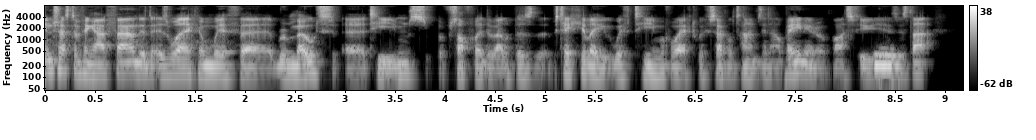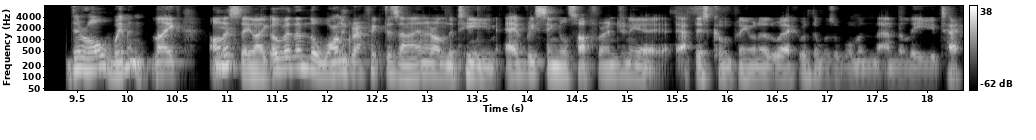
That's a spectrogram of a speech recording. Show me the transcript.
interesting thing I've found is working with uh, remote uh, teams of software developers, particularly with team I've worked with several times in Albania over the last few years, mm. is that they're all women. Like honestly, like other than the one graphic designer on the team, every single software engineer at this company when I was working with them was a woman, and the lead tech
